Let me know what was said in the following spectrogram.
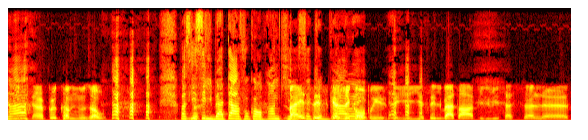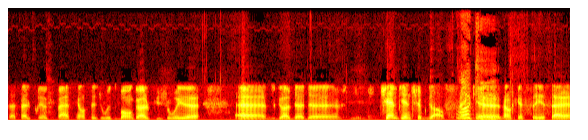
Ah. C'est un peu comme nous autres. Parce qu'il est célibataire, il faut comprendre qu'il ben, c'est ce que j'ai compris. il est célibataire, puis lui, sa seule, euh, sa seule préoccupation, c'est de jouer du bon golf, puis jouer euh, euh, du golf de, de, championship golf. donc c'est ça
